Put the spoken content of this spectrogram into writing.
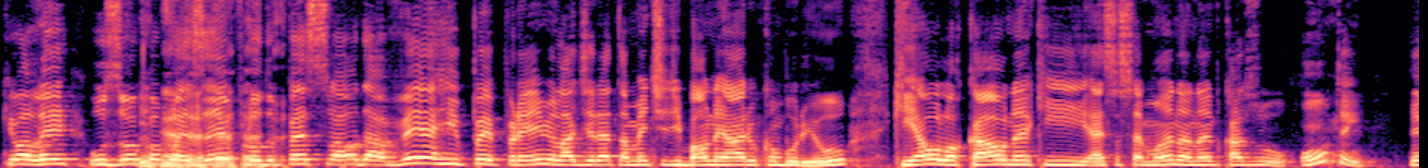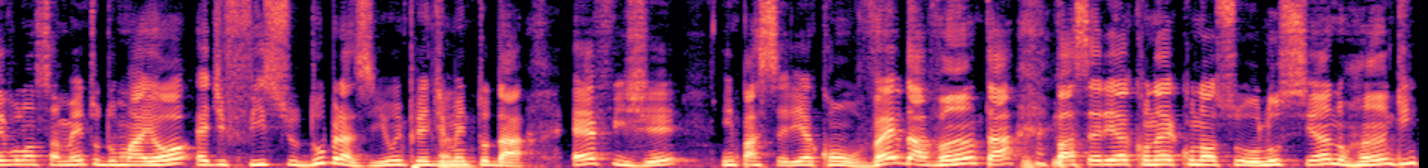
que o Ale usou como exemplo do pessoal da VRP Prêmio, lá diretamente de Balneário Camboriú, que é o local, né, que essa semana, né, no caso ontem, teve o lançamento do maior edifício do Brasil, empreendimento da FG, em parceria com o velho da Van, tá? parceria com, né, com o nosso Luciano Hang.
